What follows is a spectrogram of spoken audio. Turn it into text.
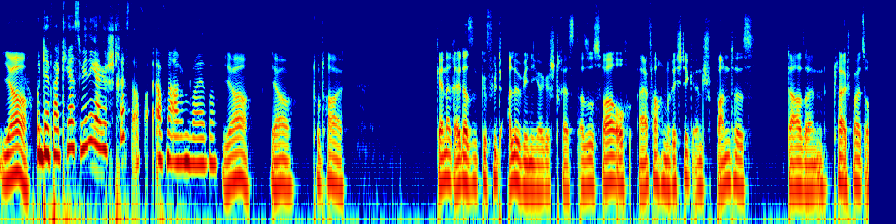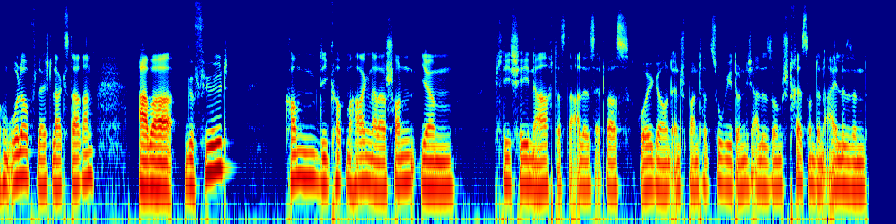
Ja, Und der Verkehr ist weniger gestresst auf, auf eine Art und Weise. ja, ja, total. Generell, da sind gefühlt alle weniger gestresst. Also es war auch einfach ein richtig entspanntes Dasein. Klar, ich war jetzt auch im Urlaub, vielleicht lag es daran. Aber gefühlt kommen die Kopenhagener da schon ihrem Klischee nach, dass da alles etwas ruhiger und entspannter zugeht und nicht alle so im Stress und in Eile sind.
